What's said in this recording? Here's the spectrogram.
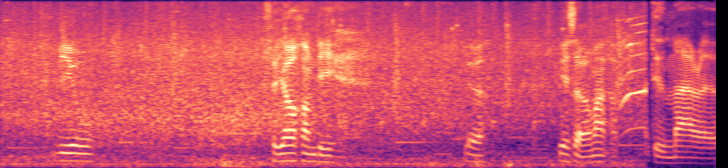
ๆ วิว สุดยอดความดีเหลือเยอะสวยมากๆครับ tomorrow.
